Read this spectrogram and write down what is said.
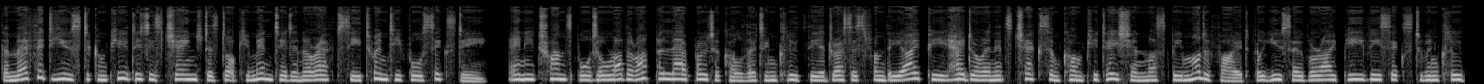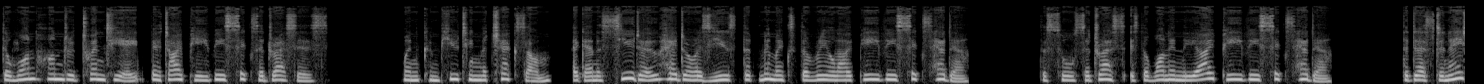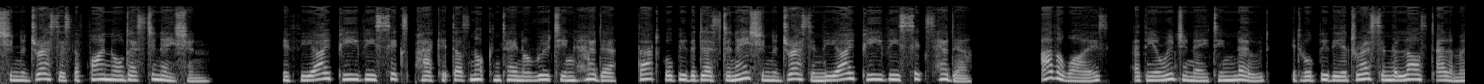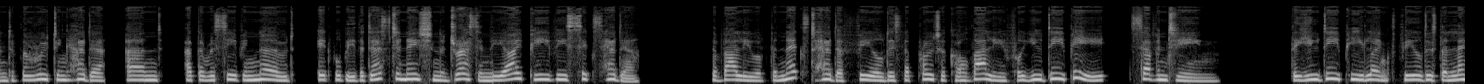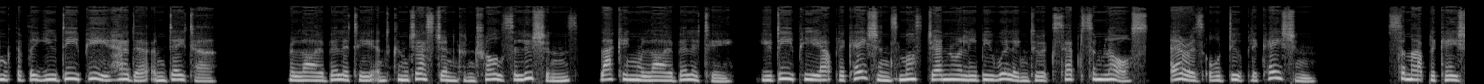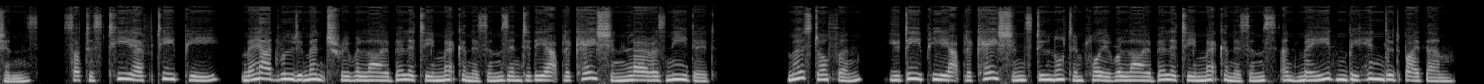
The method used to compute it is changed as documented in RFC 2460. Any transport or other upper-layer protocol that includes the addresses from the IP header in its checksum computation must be modified for use over IPv6 to include the 128-bit IPv6 addresses. When computing the checksum, again a pseudo-header is used that mimics the real IPv6 header. The source address is the one in the IPv6 header. The destination address is the final destination. If the IPv6 packet does not contain a routing header, that will be the destination address in the IPv6 header. Otherwise, at the originating node, it will be the address in the last element of the routing header, and, at the receiving node, it will be the destination address in the IPv6 header. The value of the next header field is the protocol value for UDP, 17. The UDP length field is the length of the UDP header and data reliability and congestion control solutions, lacking reliability, UDP applications must generally be willing to accept some loss, errors or duplication. Some applications, such as TFTP, may add rudimentary reliability mechanisms into the application layer as needed. Most often, UDP applications do not employ reliability mechanisms and may even be hindered by them.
